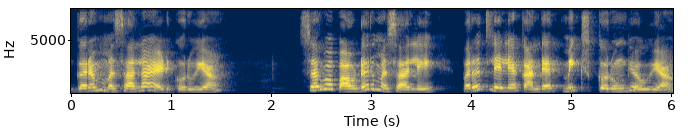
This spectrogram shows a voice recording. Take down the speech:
गरम मसाला ॲड करूया. सर्व पावडर मसाले परतलेल्या कांद्यात मिक्स करून घेऊया.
